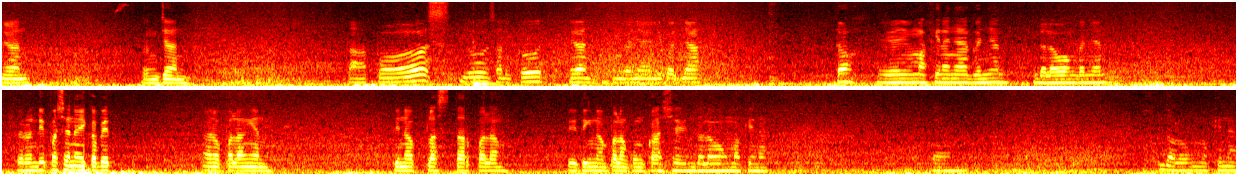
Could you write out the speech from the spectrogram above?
Yan. Hanggang dyan. Tapos, doon sa likod. Yan, ang ganyan yung likod niya. Ito, yan yung makina niya, ganyan. Dalawang ganyan. Pero hindi pa siya naikabit. Ano pa lang yan. Pinaplastar pa lang. Titingnan pa lang kung kasya yung dalawang makina. Yan. Dalawang makina.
